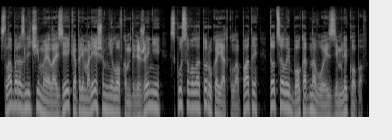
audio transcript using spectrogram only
Слабо различимая лазейка при малейшем неловком движении скусывала то рукоятку лопаты, то целый бок одного из землекопов.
